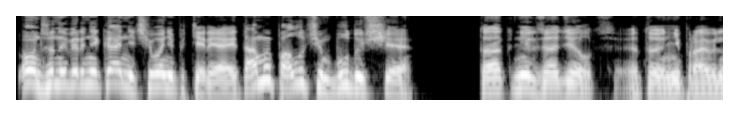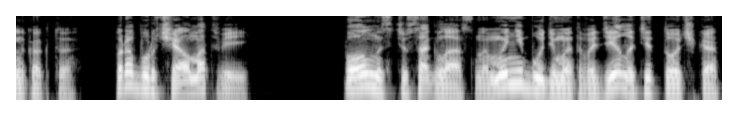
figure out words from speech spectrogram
Он же наверняка ничего не потеряет, а мы получим будущее!» «Так нельзя делать, это неправильно как-то», — пробурчал Матвей. «Полностью согласна, мы не будем этого делать и точка».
